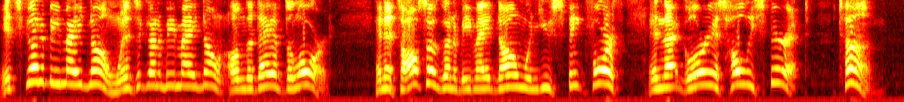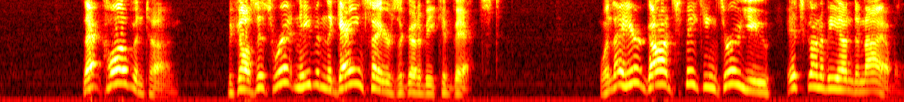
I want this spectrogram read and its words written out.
It's going to be made known. When's it going to be made known? On the day of the Lord. And it's also going to be made known when you speak forth in that glorious Holy Spirit tongue, that cloven tongue. Because it's written, even the gainsayers are going to be convinced. When they hear God speaking through you, it's going to be undeniable.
